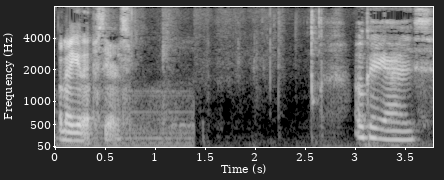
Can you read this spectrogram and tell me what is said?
when I get upstairs. Okay guys.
